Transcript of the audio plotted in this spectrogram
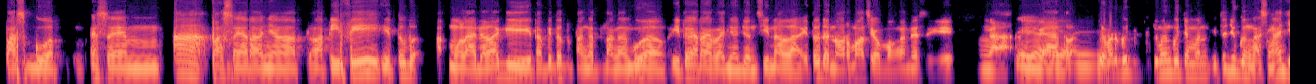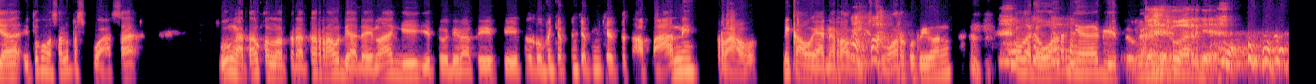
Pas gua SMA, pas eranya La TV itu mulai ada lagi, tapi itu tetangga-tetangga gua. Itu era-eranya John Cena lah. Itu udah normal sih omongannya sih. Enggak, Iya, enggak. iya, iya. Cuman gue cuman gue cuman itu juga nggak sengaja. Itu nggak salah pas puasa. Gue nggak tahu kalau ternyata Raw diadain lagi gitu di La TV. Pas gue pencet-pencet-pencet apaan nih Raw? Ini kaweannya Raw War gue bilang. Kok nggak ada warnya gitu kan. nggak ada warnya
